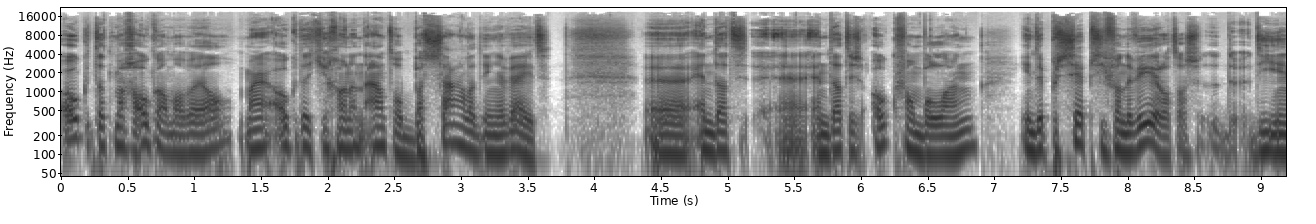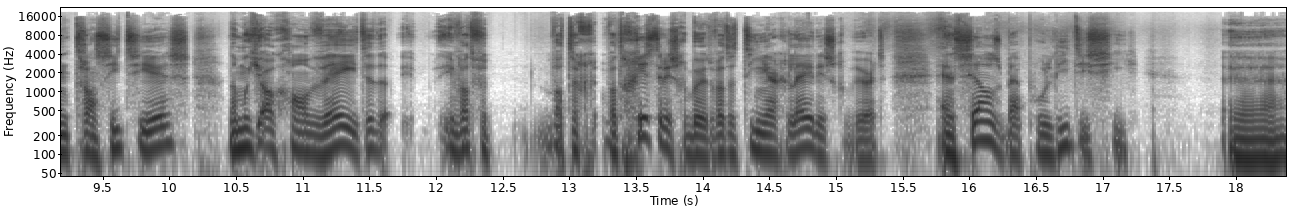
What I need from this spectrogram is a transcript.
Ook, dat mag ook allemaal wel. Maar ook dat je gewoon een aantal basale dingen weet. Uh, en, dat, uh, en dat is ook van belang in de perceptie van de wereld. Als die in transitie is, dan moet je ook gewoon weten in wat, voor, wat, er, wat gisteren is gebeurd, wat er tien jaar geleden is gebeurd. En zelfs bij politici. Uh,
